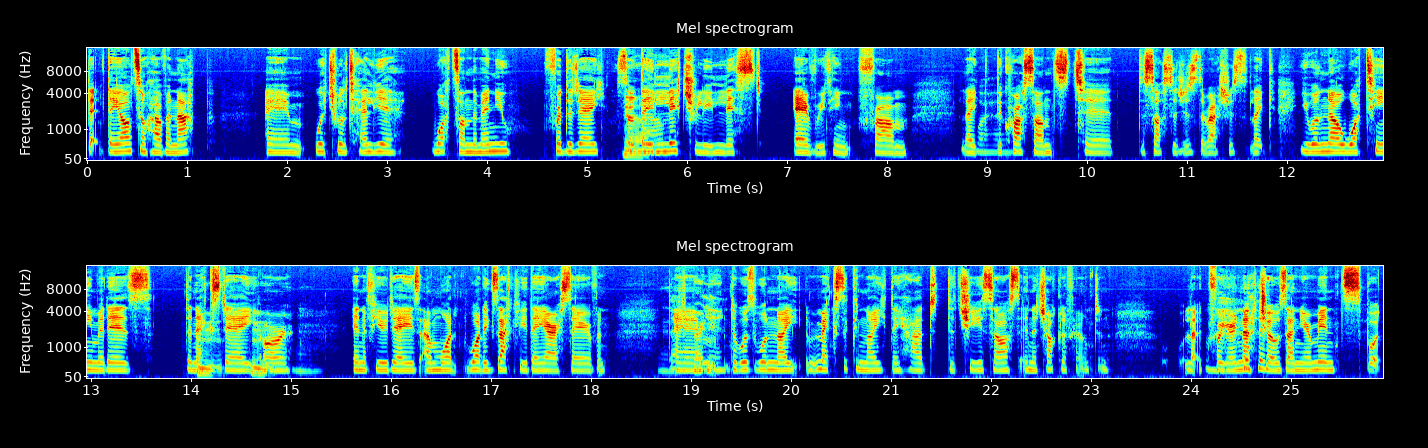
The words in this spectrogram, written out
th- they also have an app, um, which will tell you what's on the menu for the day. So Yeah. they literally list everything from like the croissants to the sausages, the rashers. Like you will know what team it is the next Mm, day mm. or in a few days and what what exactly they are serving. That's Um, brilliant. There was one night, Mexican night, they had the cheese sauce in a chocolate fountain, like for your nachos and your mints. But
